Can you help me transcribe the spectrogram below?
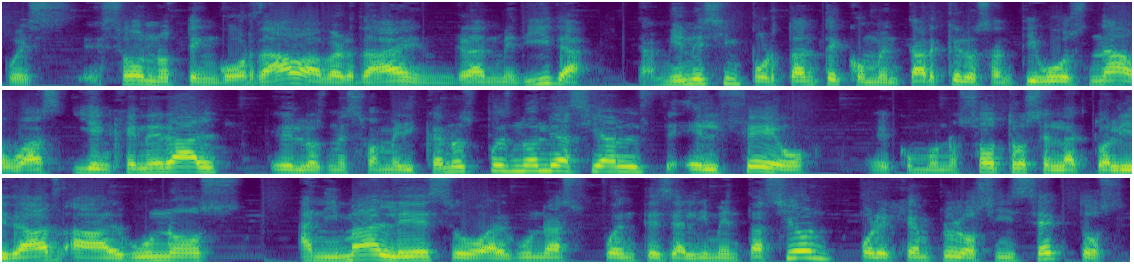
pues eso no te engordaba, ¿verdad? En gran medida. También es importante comentar que los antiguos nahuas y en general eh, los mesoamericanos pues no le hacían el feo eh, como nosotros en la actualidad a algunos animales o algunas fuentes de alimentación, por ejemplo los insectos.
